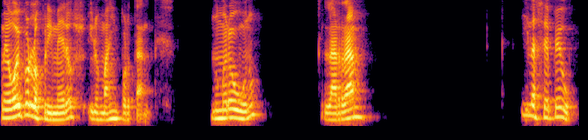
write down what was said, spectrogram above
Me voy por los primeros y los más importantes. Número uno, la RAM y la CPU.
